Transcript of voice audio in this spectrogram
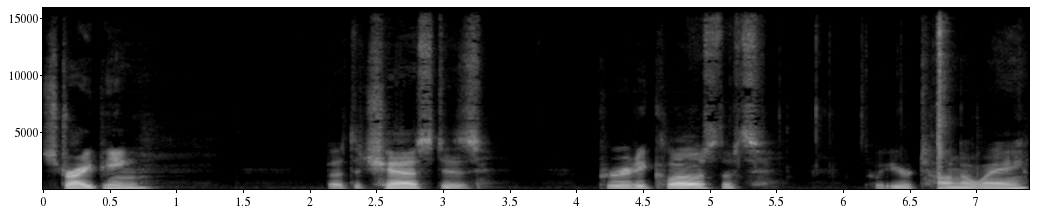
striping, but the chest is pretty close. Let's put your tongue away.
